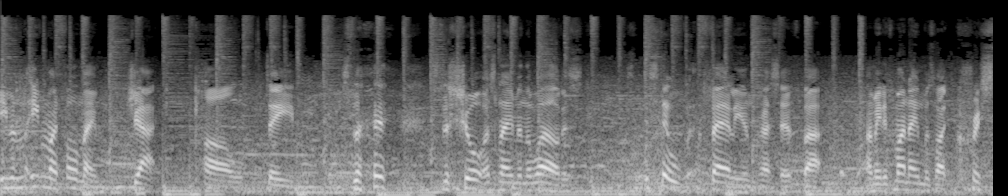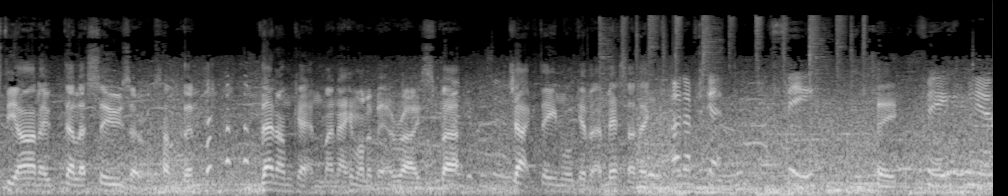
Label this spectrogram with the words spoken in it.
Even even my full name, Jack Carl Dean. It's the, it's the shortest name in the world. It's, it's still fairly impressive, but I mean, if my name was like Cristiano Della Souza or something, then I'm getting my name on a bit of rice. But 100%. Jack Dean will give it a miss, I think. I'd have to get fee. See, Fee. Yeah,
